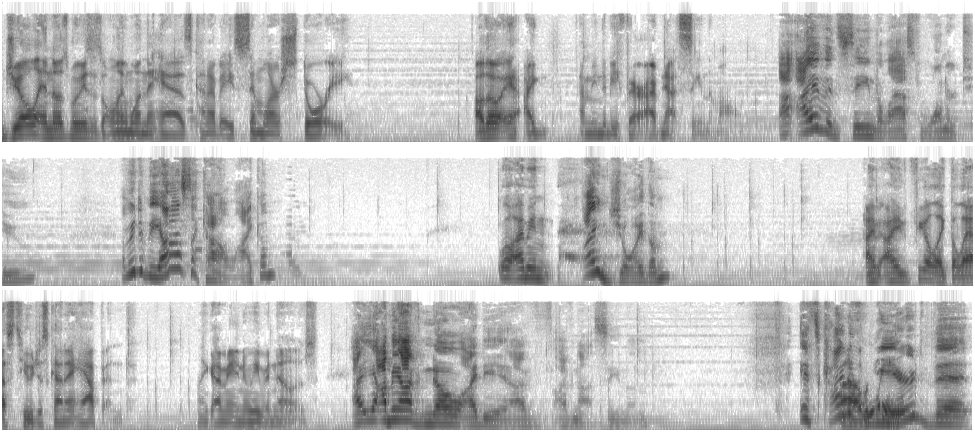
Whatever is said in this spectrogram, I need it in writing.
Jill in those movies is the only one that has kind of a similar story. Although I, I, I mean, to be fair, I've not seen them all. I, I haven't seen the last one or two. I mean, to be honest, I kind of like them. Well, I mean, I enjoy them. I, I feel like the last two just kind of happened. Like, I mean, who even knows? I yeah, I mean, I have no idea. I've I've not seen them. It's kind Uh, of we- weird that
